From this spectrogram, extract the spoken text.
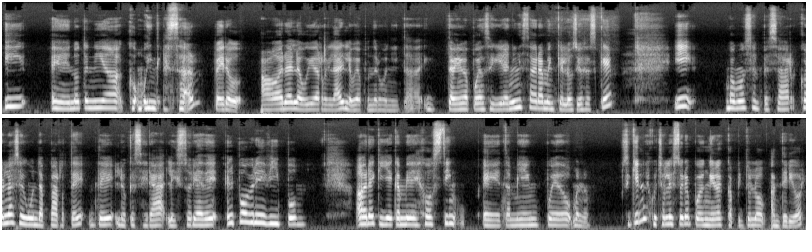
y eh, no tenía cómo ingresar, pero ahora la voy a arreglar y la voy a poner bonita. Y también me pueden seguir en Instagram en que los dioses que. Y vamos a empezar con la segunda parte de lo que será la historia de El pobre Edipo. Ahora que ya cambié de hosting, eh, también puedo, bueno, si quieren escuchar la historia pueden ir al capítulo anterior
